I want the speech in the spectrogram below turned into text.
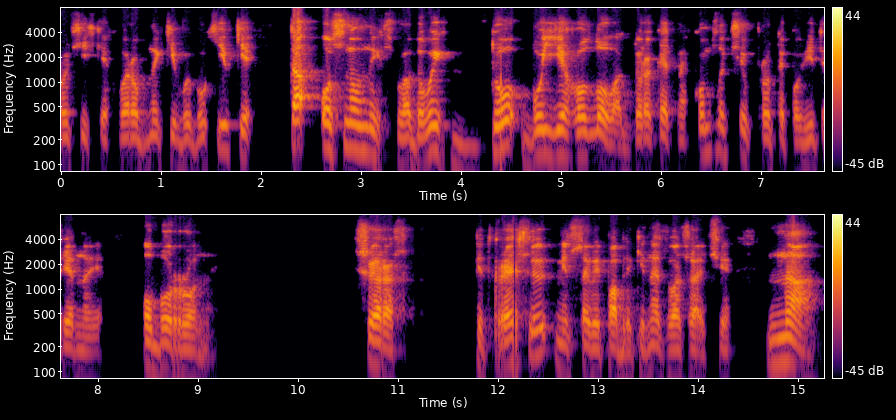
російських виробників вибухівки та основних складових до боєголовок до ракетних комплексів протиповітряної оборони. Ще раз підкреслюю, місцеві пабліки, незважаючи на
